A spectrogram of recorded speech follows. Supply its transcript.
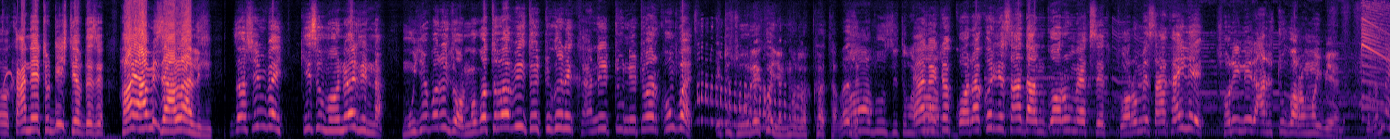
ও কানে একটু ডিস্টার্ব দিয়েছে হয় আমি জ্বালালি। জসিম ভাই কিছু মনে হইলেন না। মুঝে পরে জন্মগত ভাবি তো একটুখানি কানে একটু নেটওয়ার্ক কম পায়। একটু জোরে কইলেন মোর কথা হ্যাঁ বুঝছি তোমার এখন একটা কড়া করে চা দান গরম একসেট গরমে চা খাইলে শরীরের আর একটু গরম হইবে। না বুঝলেন না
